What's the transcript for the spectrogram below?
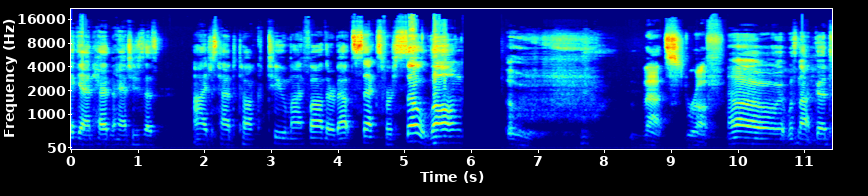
Again, head in her hand, she just says, I just had to talk to my father about sex for so long. Oh, that's rough. Oh, it was not good.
